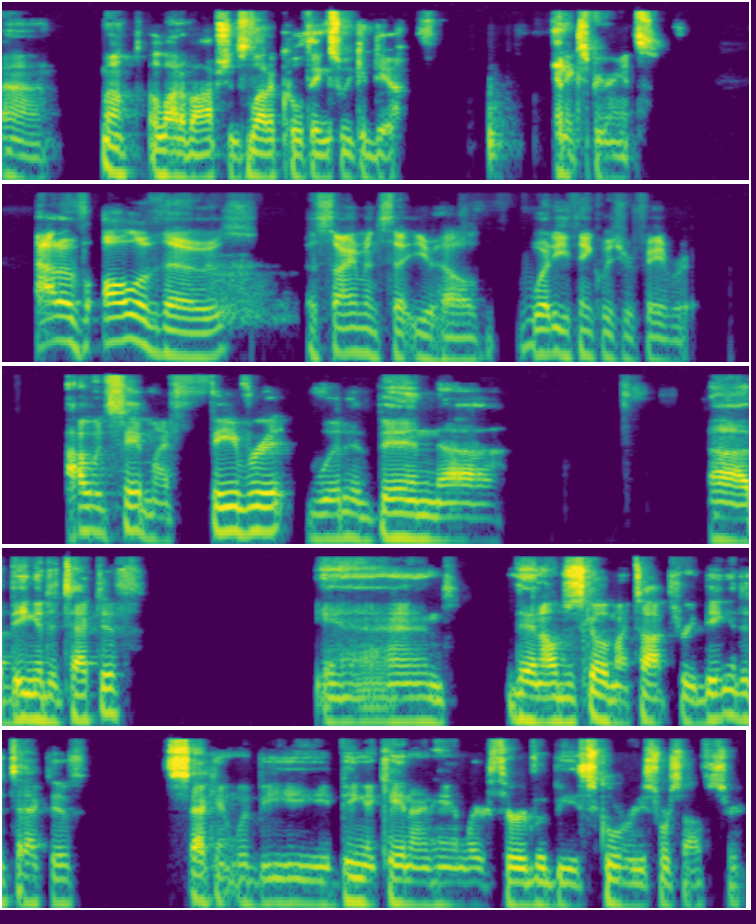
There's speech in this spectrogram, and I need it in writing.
uh, well, a lot of options, a lot of cool things we could do and experience. Out of all of those assignments that you held, what do you think was your favorite? I would say my favorite would have been uh, uh, being a detective and then I'll just go with my top three being a detective. Second would be being a canine handler. Third would be school resource officer.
